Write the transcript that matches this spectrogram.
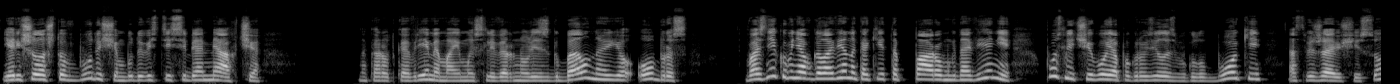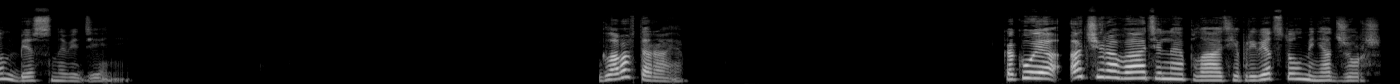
Я решила, что в будущем буду вести себя мягче. На короткое время мои мысли вернулись к Белл, но ее образ возник у меня в голове на какие-то пару мгновений, после чего я погрузилась в глубокий, освежающий сон без сновидений. Глава вторая. «Какое очаровательное платье!» — приветствовал меня Джордж.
